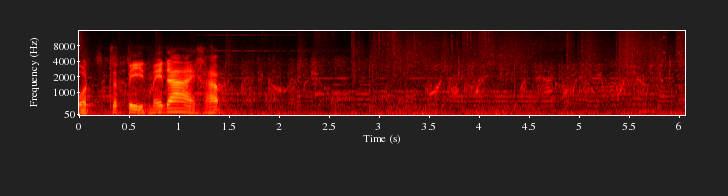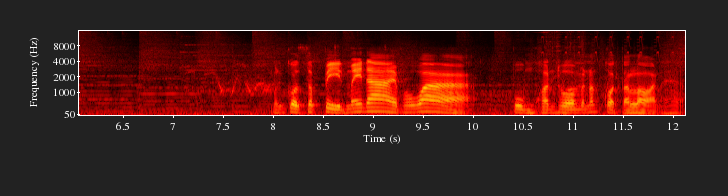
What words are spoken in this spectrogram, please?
กดสปีดไม่ได้ครับ มันกดสปีดไม่ได้ เพราะว่าปุ่มคอนโทรลมันต้องกดตลอดนะฮะ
